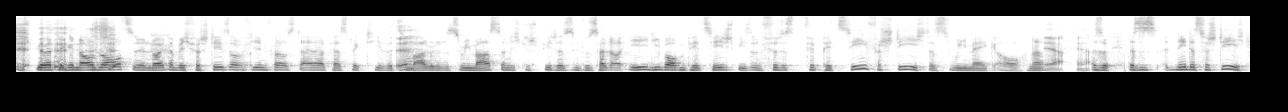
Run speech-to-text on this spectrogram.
ich gehörte genauso auch zu den Leuten, aber ich verstehe es auf jeden Fall aus deiner Perspektive, zumal du das Remaster nicht gespielt hast und du es halt auch eh lieber auf dem PC spielst. Und für das für PC verstehe ich das Remake auch, ne? Ja, ja. Also, das ist, nee, das verstehe ich.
